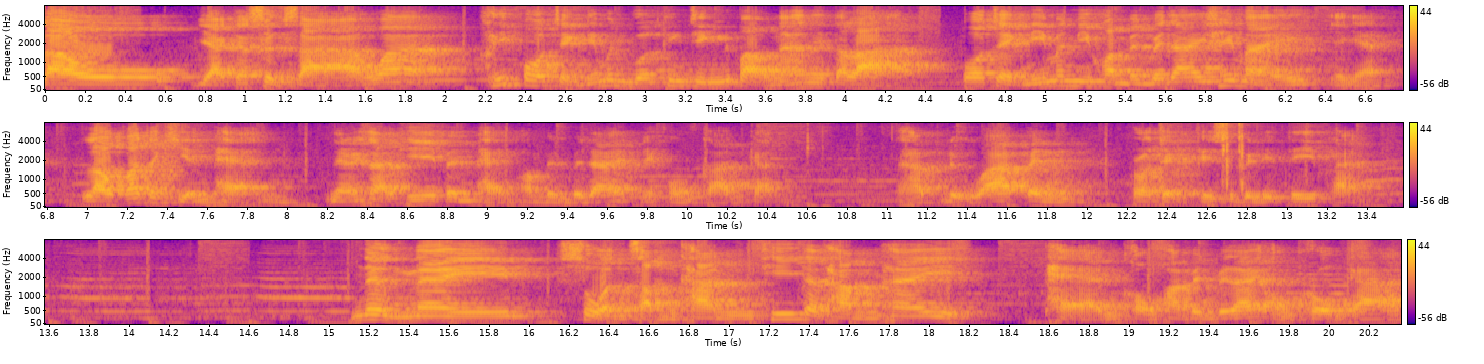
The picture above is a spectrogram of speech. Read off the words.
เราอยากจะศึกษาว่าเฮ้ยโปรเจกต์นี้มันเวิร์กจริง ๆ หรือเปล่านะในตลาด โปรเจกต์นี้มันมีความเป็นไปได้ใช่ไหมอย่างเงี้ยเราก็จะเขียนแผนในลักษณะที่เป็นแผนความเป็นไปได้ในโครงการกันนะครับหรือว่าเป็น project feasibility plan หนึ่งในส่วนสำคัญที่จะทำให้แผนของความเป็นไปได้ของโครงการ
